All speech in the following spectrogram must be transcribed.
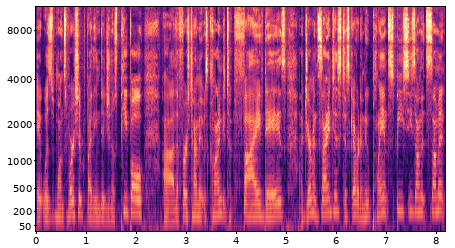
it was once worshipped by the indigenous people. Uh, the first time it was climbed, it took five days. A German scientist discovered a new plant species on its summit.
